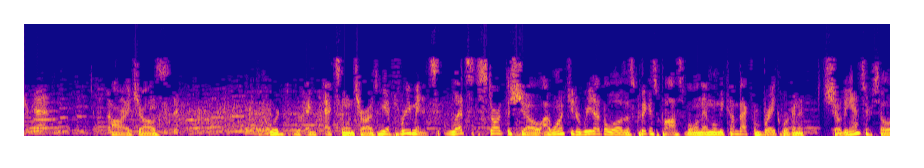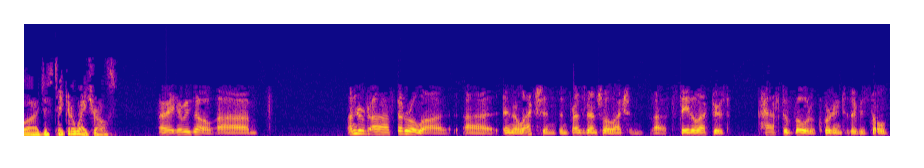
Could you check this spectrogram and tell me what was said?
sure can. All right, Charles. We're, excellent, Charles. We have three minutes. Let's start the show. I want you to read out the laws as quick as possible, and then when we come back from break, we're going to show the answer. So uh, just take it away, Charles. All right, here we go. Um, under uh, federal law, uh, in elections, in presidential elections, uh, state electors have to vote according to the results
